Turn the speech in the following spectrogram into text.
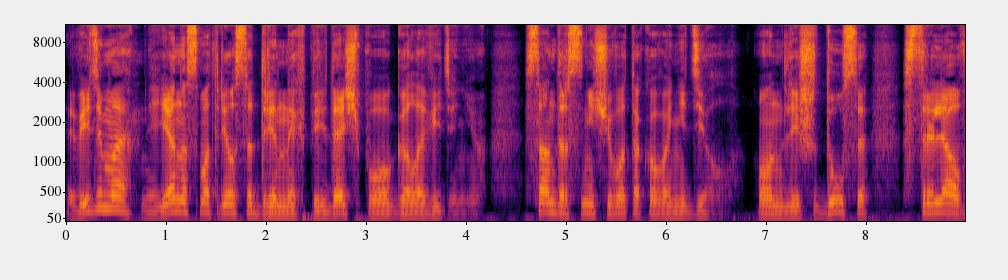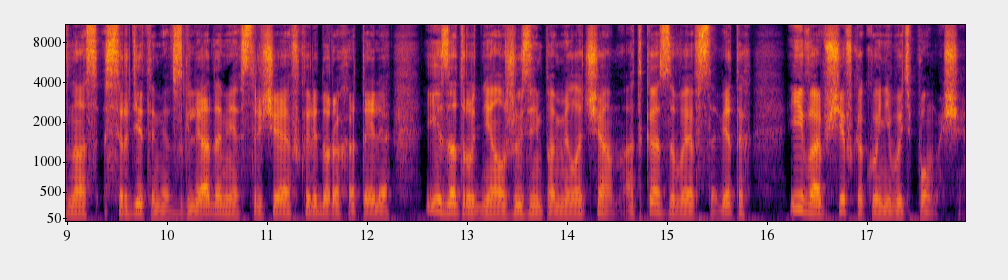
Видимо, я насмотрелся дрянных передач по головидению. Сандерс ничего такого не делал. Он лишь дулся, стрелял в нас сердитыми взглядами, встречая в коридорах отеля, и затруднял жизнь по мелочам, отказывая в советах и вообще в какой-нибудь помощи.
